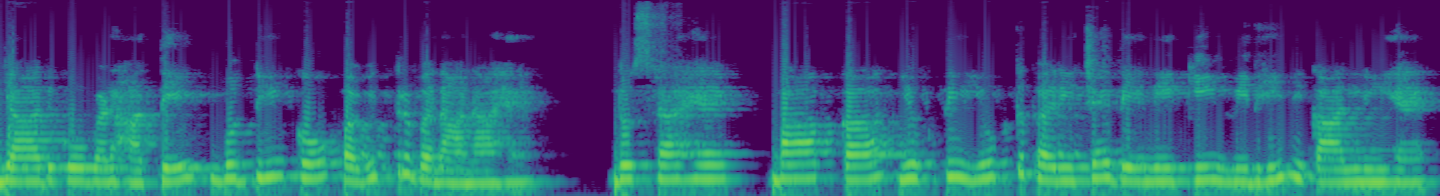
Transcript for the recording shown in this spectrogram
याद को बढ़ाते, बुद्धि को पवित्र बनाना है। दूसरा है बाप का युक्ति युक्त परिचय देने की विधि निकालनी है।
